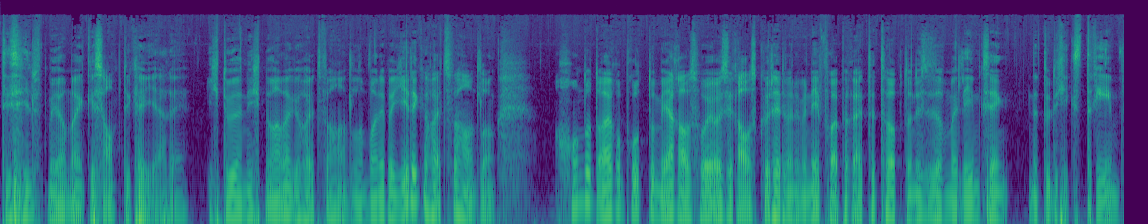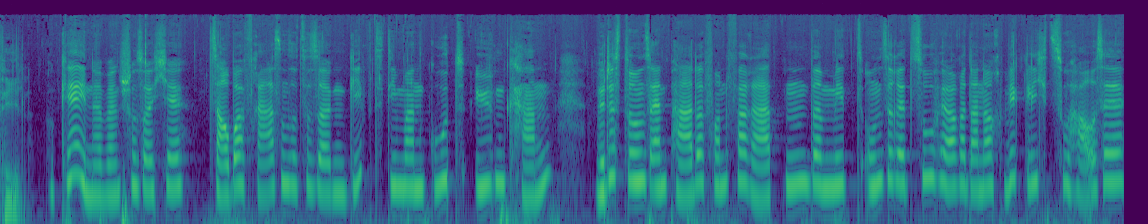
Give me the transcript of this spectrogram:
das hilft mir ja meine gesamte Karriere. Ich tue ja nicht nur einmal Gehalt verhandeln. Und wenn ich bei jeder Gehaltsverhandlung 100 Euro brutto mehr raushole, als ich rausgeholt hätte, wenn ich mich nicht vorbereitet habe, dann ist es auf mein Leben gesehen natürlich extrem viel. Okay, na, wenn es schon solche Zauberphrasen sozusagen gibt, die man gut üben kann, würdest du uns ein paar davon verraten, damit unsere Zuhörer dann auch wirklich zu Hause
